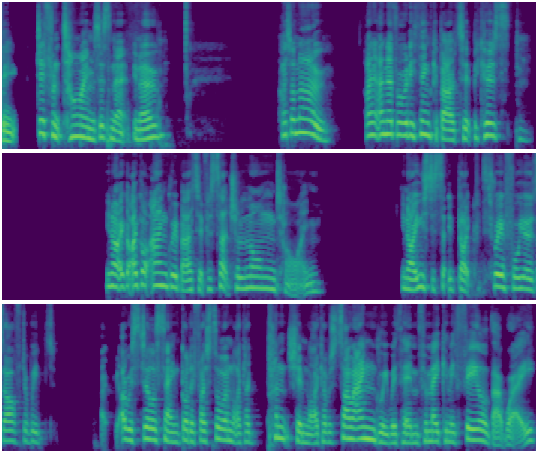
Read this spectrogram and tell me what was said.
you- different times, isn't it? You know, I don't know. I, I never really think about it because, you know, I, got- I got angry about it for such a long time. You know, I used to say, like, three or four years after we'd, I, was still saying, God, if I saw him, like, I'd punch him. Like, I was so angry with him for making me feel that way.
